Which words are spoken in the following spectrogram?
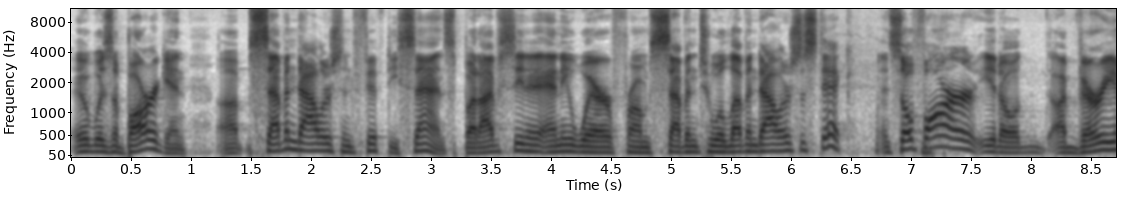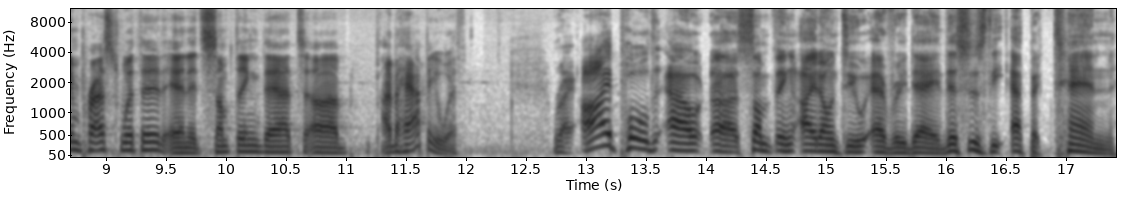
It was a bargain, uh, seven dollars and fifty cents. But I've seen it anywhere from seven to eleven dollars a stick. And so far, you know, I'm very impressed with it, and it's something that uh, I'm happy with. Right. I pulled out uh, something I don't do every day. This is the Epic 10,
